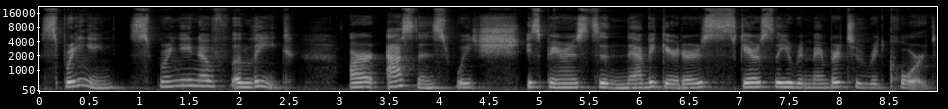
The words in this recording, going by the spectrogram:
springing, springing of a leak are accidents which experienced navigators scarcely remember to record.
